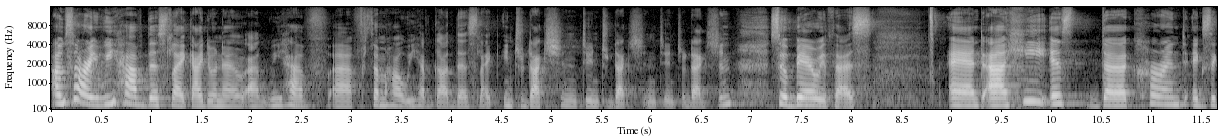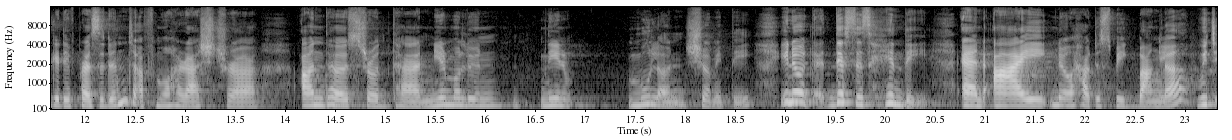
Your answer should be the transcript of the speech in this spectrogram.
I'm sorry, we have this like, I don't know, uh, we have, uh, somehow we have got this like introduction to introduction to introduction. So bear with us. And uh, he is the current executive president of Maharashtra Andhra Shraddha Nirmulun, Nir, Mulon Shomiti. You know, this is Hindi, and I know how to speak Bangla, which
